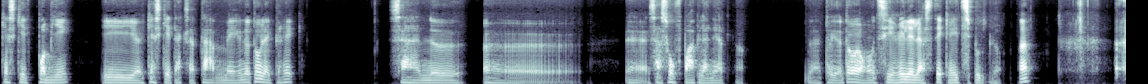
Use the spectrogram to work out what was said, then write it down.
qu'est-ce qui est pas bien et euh, qu'est-ce qui est acceptable. Mais une auto électrique, ça ne euh, euh, ça sauve pas la planète. Là. Toyota ont tiré l'élastique un petit peu. Hein?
